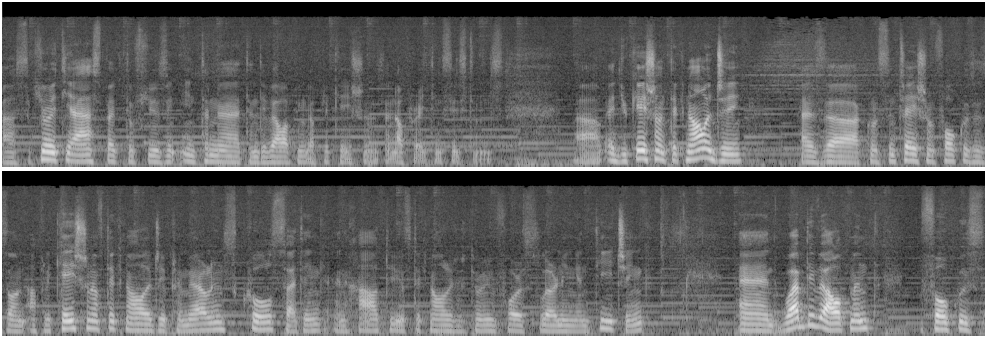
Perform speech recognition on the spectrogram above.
uh, security aspect of using internet and developing applications and operating systems. Uh, education technology as a concentration focuses on application of technology primarily in school setting and how to use technology to reinforce learning and teaching. And web development focus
